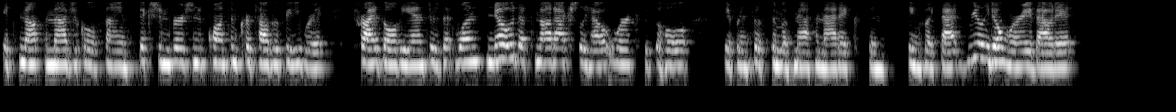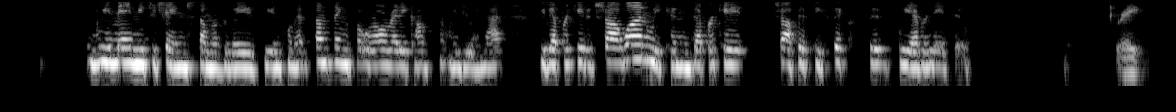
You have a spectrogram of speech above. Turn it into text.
It's not the magical science fiction version of quantum cryptography where it tries all the answers at once. No, that's not actually how it works. It's a whole different system of mathematics and things like that. Really don't worry about it. We may need to change some of the ways we implement some things, but we're already constantly doing that. We deprecated SHA-1, we can deprecate SHA-56 if we ever need to. Great.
